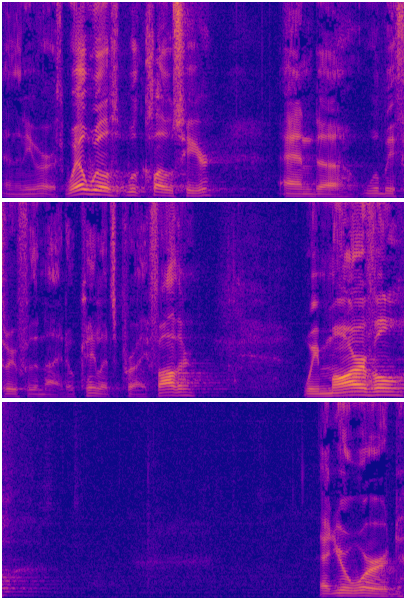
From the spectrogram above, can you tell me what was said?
and the new earth. Well, we'll, we'll close here and uh, we'll be through for the night. Okay, let's pray. Father, we marvel at your word.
